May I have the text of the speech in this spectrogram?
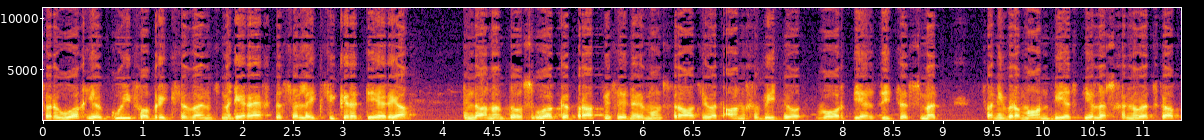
verhoog jou koeifabriek se wins met die regte seleksiekriteria En dan het ons ook 'n praktiese demonstrasie wat aangebied word deur Zietse Smit van die Brahman Beestelers Genootskap.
